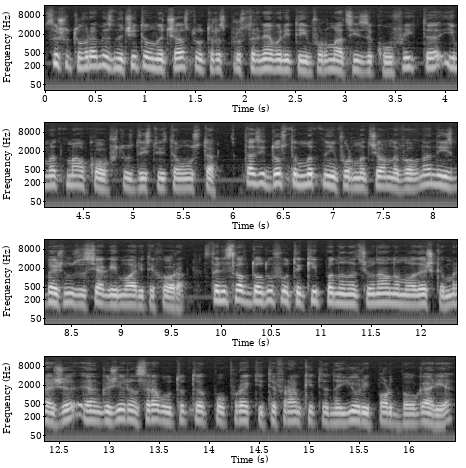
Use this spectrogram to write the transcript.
В същото време значителна част от разпространяваните информации за конфликта имат малко общо с действителността. Тази доста мътна информационна вълна неизбежно засяга и младите хора. Станислав Додов от екипа на Национална младежка мрежа е ангажиран с работата по проектите в рамките на Юрипорт България,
